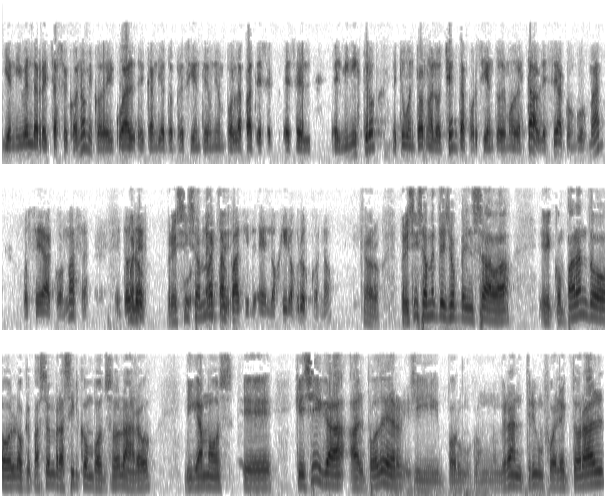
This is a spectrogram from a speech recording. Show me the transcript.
y el nivel de rechazo económico del cual el candidato presidente de Unión por la Patria es el, el, ministro estuvo en torno al 80% de modo estable, sea con Guzmán o sea con Massa. Entonces, precisamente, no es tan fácil eh, los giros bruscos, ¿no? Claro, precisamente yo pensaba eh, comparando lo que pasó en Brasil con Bolsonaro, digamos, eh, que llega al poder y por un, gran triunfo electoral,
